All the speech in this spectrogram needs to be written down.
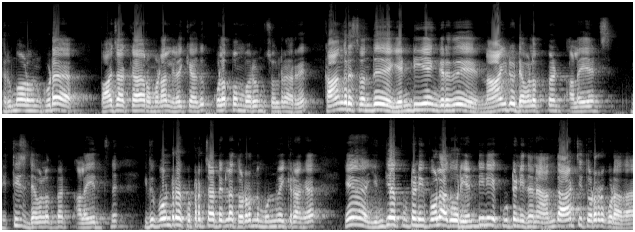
திருமாவளவன் கூட பாஜக ரொம்ப நாள் நிலைக்காது குழப்பம் வரும்னு சொல்கிறாரு காங்கிரஸ் வந்து என்டிஏங்கிறது Naidu development alliance Nitish development அலையன்ஸ்னு இது போன்ற குற்றச்சாட்டுகளை தொடர்ந்து முன்வைக்கிறாங்க. ஏன் இந்தியா கூட்டணி போல அது ஒரு என்டிஏ கூட்டணி தானே? அந்த ஆட்சி தொடரக்கூடாதா?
